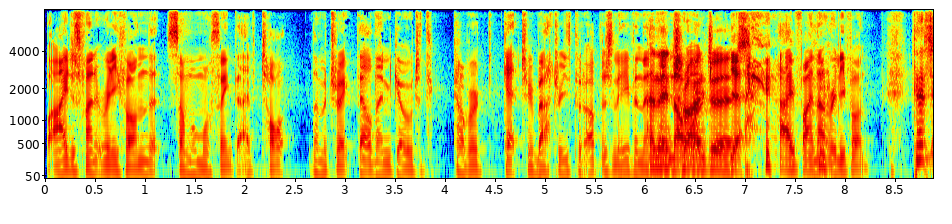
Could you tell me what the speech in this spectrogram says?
But I just find it really fun that someone will think that I've taught them a trick. They'll then go to the cupboard, get two batteries, put it up their sleeve, and then And then not try and do it. Yeah, I find that really fun. That's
